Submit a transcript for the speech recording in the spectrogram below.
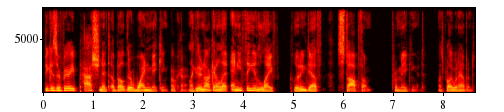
because they're very passionate about their winemaking. Okay. Like they're not going to let anything in life, including death, stop them from making it. That's probably what happened.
